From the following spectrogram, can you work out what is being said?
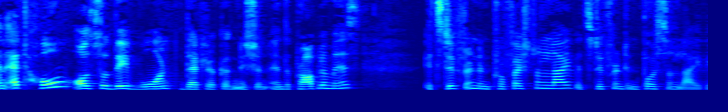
And at home, also, they want that recognition. And the problem is, it's different in professional life, it's different in personal life.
